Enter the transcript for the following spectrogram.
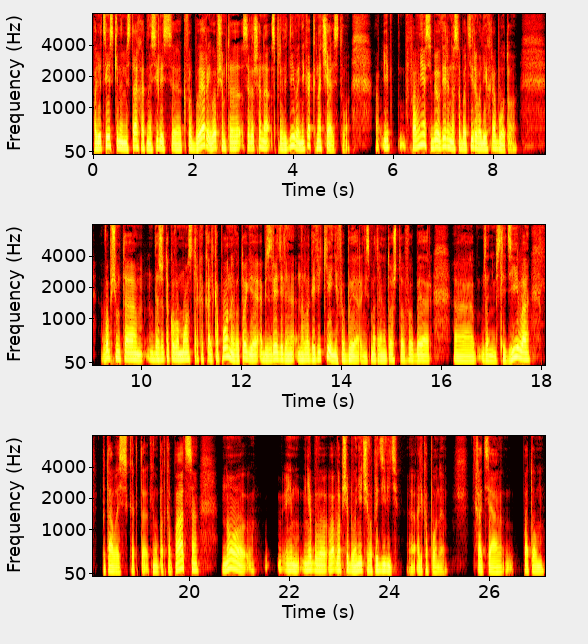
Полицейские на местах относились э, к ФБР и, в общем-то, совершенно справедливо не как к начальству. И вполне себе уверенно саботировали их работу. В общем-то, даже такого монстра, как Аль Капоне, в итоге обезвредили налоговики, а не ФБР, несмотря на то, что ФБР э, за ним следила, пыталась как-то к нему подкопаться. Но им не было, вообще было нечего предъявить э, Аль Капоне. Хотя потом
